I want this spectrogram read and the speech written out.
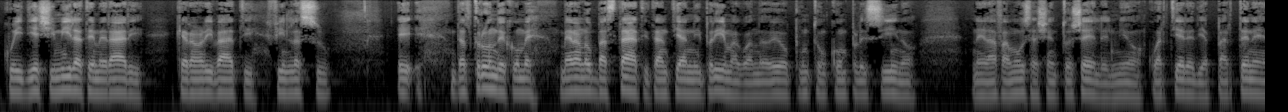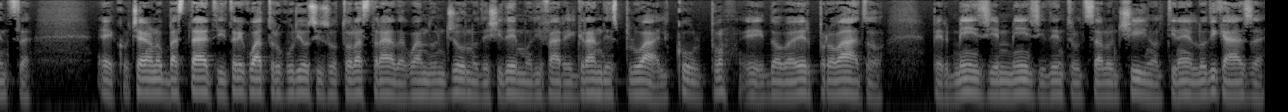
quei 10.000 temerari che erano arrivati fin lassù. E d'altronde come mi erano bastati tanti anni prima quando avevo appunto un complessino nella famosa Centocelle, il mio quartiere di appartenenza, Ecco, c'erano bastati 3-4 curiosi sotto la strada quando un giorno decidemmo di fare il grande esploit, il colpo, e dopo aver provato per mesi e mesi dentro il saloncino, il tinello di casa,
